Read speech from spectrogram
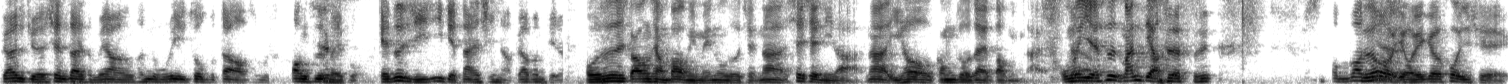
不要一直觉得现在怎么样很努力做不到什么妄自菲薄，给自己一点耐心啊，不要跟别人。我是刚刚想报名没那么多钱，那谢谢你啦。那以后工作再报名来，我们也是蛮屌的时。我们之后有一个混血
